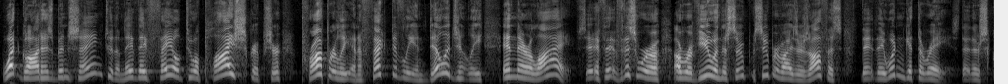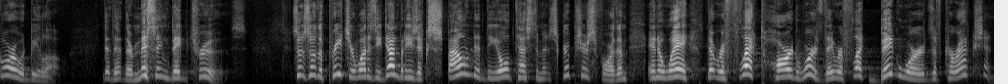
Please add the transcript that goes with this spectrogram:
what God has been saying to them. They've, they've failed to apply Scripture properly and effectively and diligently in their lives. If, if this were a, a review in the super, supervisor's office, they, they wouldn't get the raise, their, their score would be low. They're missing big truths. So, so the preacher, what has he done? But he's expounded the Old Testament scriptures for them in a way that reflect hard words. They reflect big words of correction.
